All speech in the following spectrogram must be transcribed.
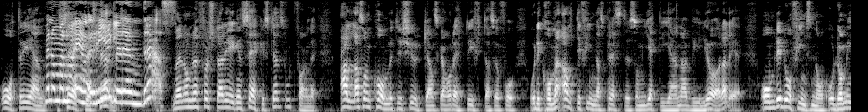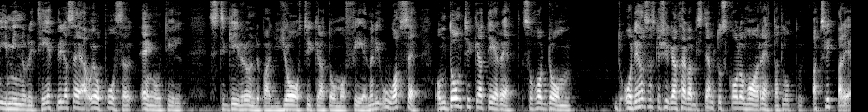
återigen Men om man har regler ändras? Men om den första regeln säkerställs fortfarande. Alla som kommer till kyrkan ska ha rätt att gifta sig och få... Och det kommer alltid finnas präster som jättegärna vill göra det. Om det då finns någon, och de är i minoritet vill jag säga, och jag påstår en gång till skriver under på att jag tycker att de har fel. Men det är oavsett. Om de tycker att det är rätt så har de och det har Svenska kyrkan själva bestämt. Då ska de ha rätt att, låta, att slippa det.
